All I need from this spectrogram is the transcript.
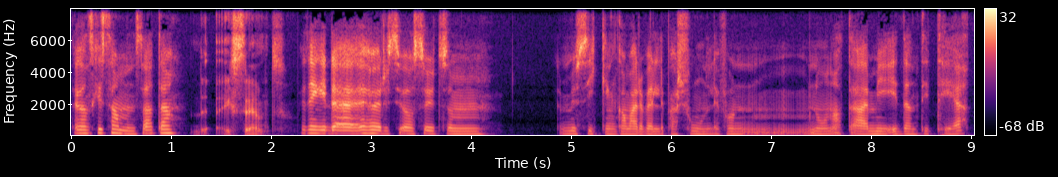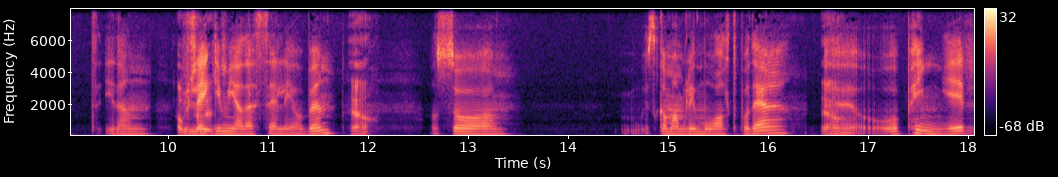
Det er ganske sammensatt, da. Det er ekstremt. Jeg tenker Det høres jo også ut som musikken kan være veldig personlig for noen, at det er mye identitet i den. Du Absolutt. legger mye av deg selv i jobben, Ja. og så skal man bli målt på det. Ja. Eh, og penger,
